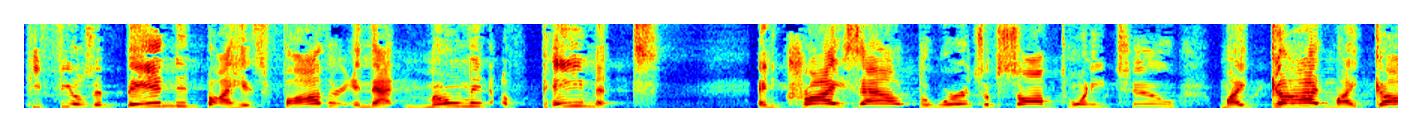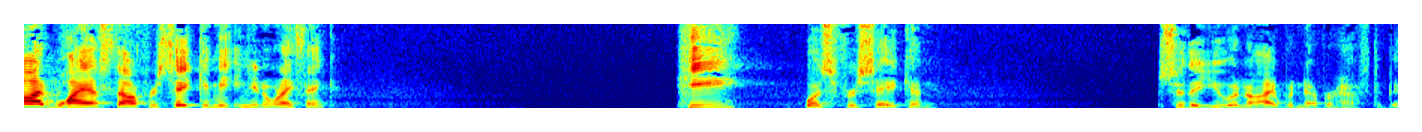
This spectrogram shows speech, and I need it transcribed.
he feels abandoned by his Father in that moment of payment and cries out the words of Psalm 22 My God, my God, why hast thou forsaken me? And you know what I think? He was forsaken so that you and I would never have to be.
